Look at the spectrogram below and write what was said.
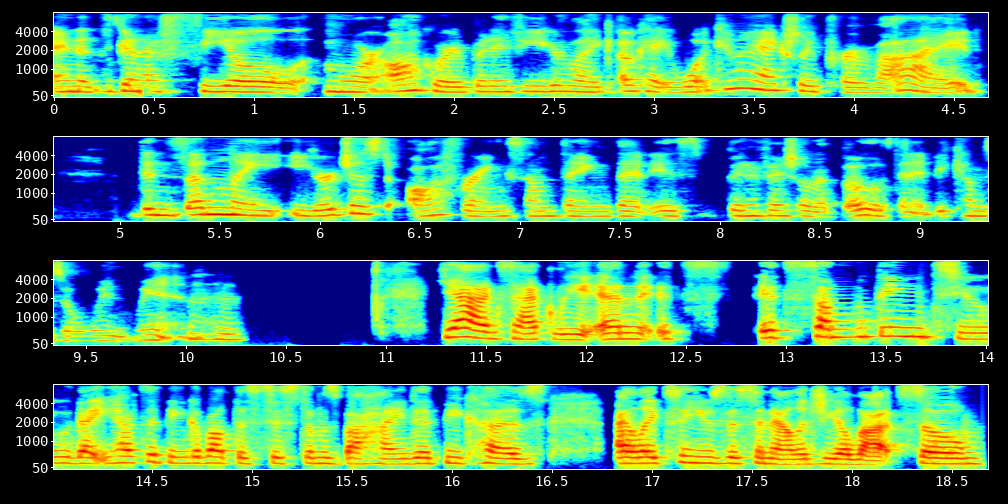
and it's going to feel more awkward. But if you're like, okay, what can I actually provide? Then suddenly you're just offering something that is beneficial to both and it becomes a win win. Mm-hmm yeah exactly and it's it's something too that you have to think about the systems behind it because i like to use this analogy a lot so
